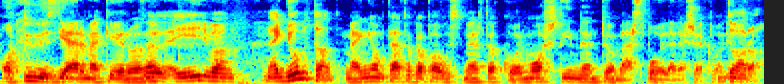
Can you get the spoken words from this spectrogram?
a tűz gyermekéről. Nem? Így van. Megnyomtad? Megnyomtátok a pauszt, mert akkor most innentől már spoileresek vagyunk. Dara.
